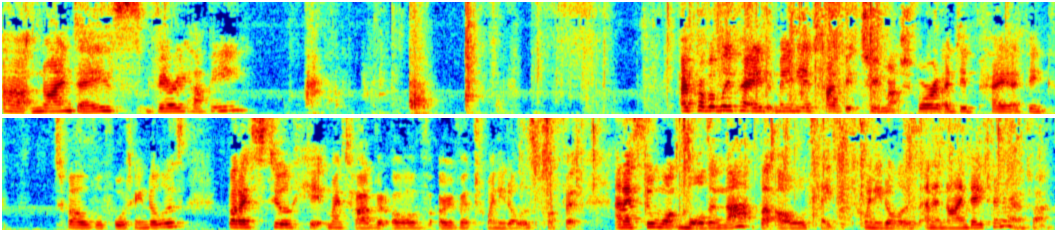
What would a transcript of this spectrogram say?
uh, nine days, very happy. I probably paid maybe a tad bit too much for it. I did pay, I think, 12 or $14, but I still hit my target of over $20 profit. And I still want more than that, but I'll take $20 and a nine day turnaround time.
